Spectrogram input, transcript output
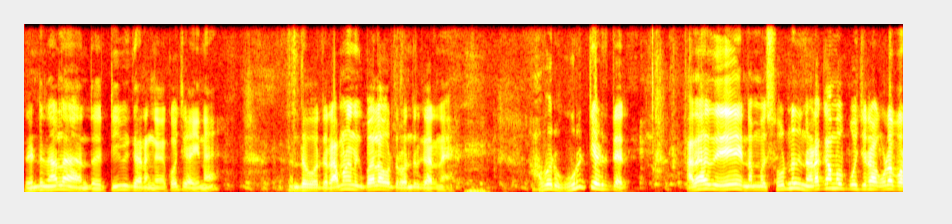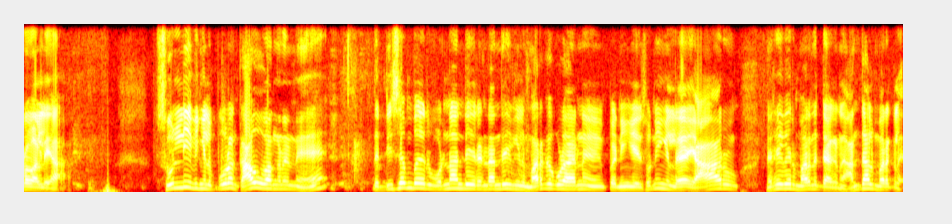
ரெண்டு நாளாக அந்த டிவிக்காரங்க கோச்சி ஆகினே இந்த ஒருத்தர் ரமணனுக்கு பதிலாக ஒருத்தர் வந்திருக்காருண்ணே அவர் உருட்டி எடுத்துட்டார். அதாவது நம்ம சொன்னது நடக்காமல் போச்சுன்னா கூட பரவாயில்லையா? சொல்லி இவங்களை பூரா காவு வாங்கணும்னு இந்த டிசம்பர் ஒன்றாந்தேதி ரெண்டாந்தேதி இவங்களை மறக்கக்கூடாதுன்னு இப்போ நீங்கள் சொன்னீங்கல்ல யாரும் நிறைய பேர் மறந்துட்டாங்கன்னு அந்த ஆள் மறக்கலை.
